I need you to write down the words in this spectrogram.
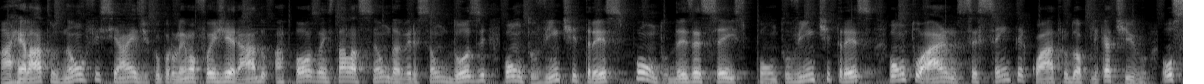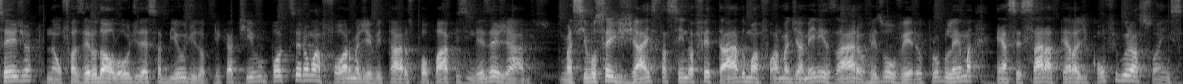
Há relatos não oficiais de que o problema foi gerado após a instalação da versão 12.23.16.23.ARM64 do aplicativo, ou seja, não fazer o download dessa build do aplicativo pode ser uma forma de evitar os pop-ups indesejados. Mas se você já está sendo afetado, uma forma de amenizar ou resolver o problema é acessar a tela de configurações,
